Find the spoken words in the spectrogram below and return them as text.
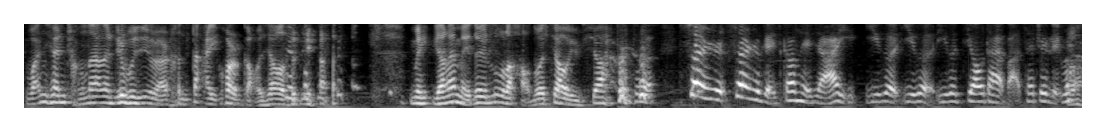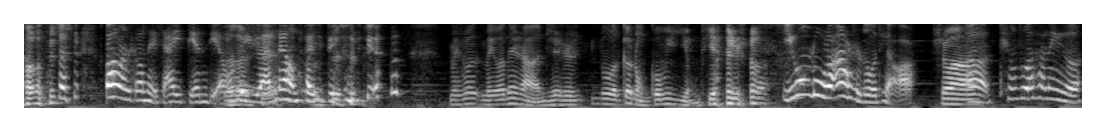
完全承担了这部剧里边儿很大一块儿搞笑的地方。美原来美队录了好多教育片儿，对，算是算是给钢铁侠一一个一个一个交代吧，在这里边哦 算是帮了钢铁侠一点点，我可以原谅他一点点。美国美国队长这是录了各种公益影片 是吧？一共录了二十多条，是吧？嗯，听说他那个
